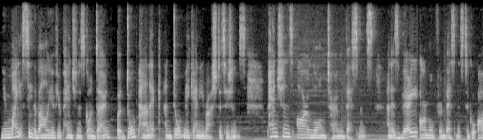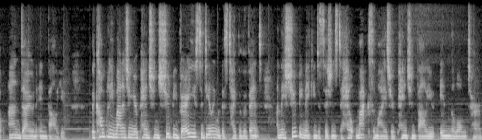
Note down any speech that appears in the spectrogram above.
you might see the value of your pension has gone down, but don't panic and don't make any rash decisions. Pensions are long term investments, and it's very normal for investments to go up and down in value. The company managing your pension should be very used to dealing with this type of event, and they should be making decisions to help maximize your pension value in the long term.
